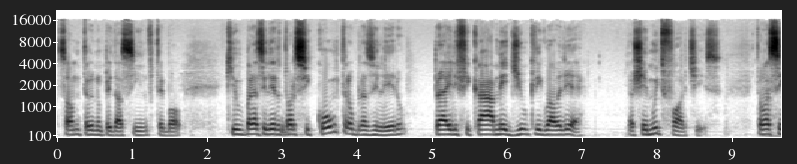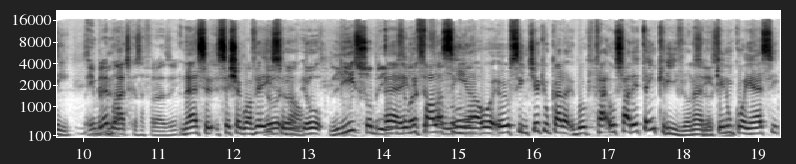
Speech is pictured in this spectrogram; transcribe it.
só entrando um pedacinho no futebol. Que o brasileiro torce contra o brasileiro para ele ficar medíocre igual ele é. Eu achei muito forte isso. Então, assim. É emblemática essa frase, hein? Né? Você chegou a ver Eu, isso? eu- não? eu li sobre isso. É, ele fala falou- assim, eu, eu sentia que o cara. O Sareta é incrível, né? Sim, Quem sim. não conhece,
